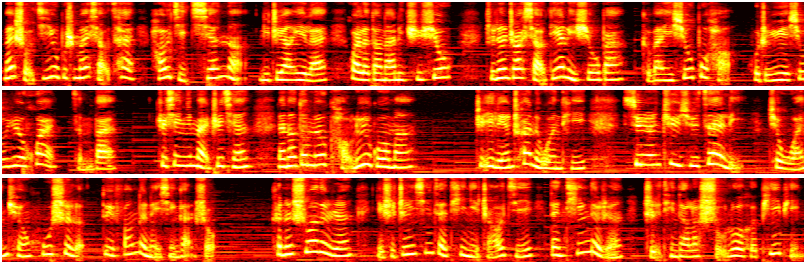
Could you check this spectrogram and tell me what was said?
买手机又不是买小菜，好几千呢。你这样一来，坏了到哪里去修？只能找小店里修吧。可万一修不好，或者越修越坏怎么办？这些你买之前难道都没有考虑过吗？这一连串的问题虽然句句在理，却完全忽视了对方的内心感受。可能说的人也是真心在替你着急，但听的人只听到了数落和批评。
